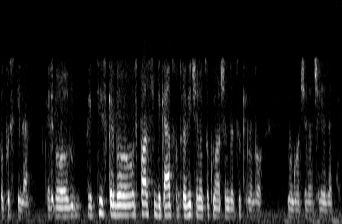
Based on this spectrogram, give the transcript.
popustila. ker bo pritisk, ker bo odpor sindikatov upravičeno tako močen, da tukaj ne bo mogoče več rezati.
